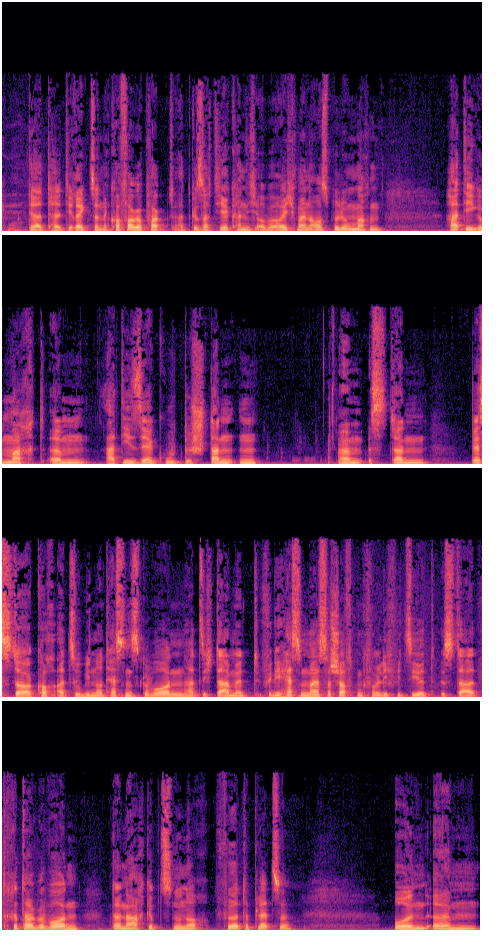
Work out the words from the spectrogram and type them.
Okay. Der hat halt direkt seine Koffer gepackt, hat gesagt, hier kann ich auch bei euch meine Ausbildung machen. Hat die gemacht, ähm, hat die sehr gut bestanden, ähm, ist dann bester Koch-Azubi Nordhessens geworden, hat sich damit für die Hessenmeisterschaften qualifiziert, ist da Dritter geworden. Danach gibt's nur noch vierte Plätze. Und ähm,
